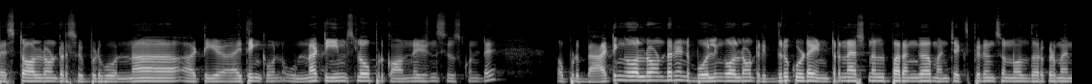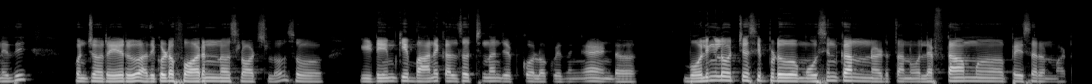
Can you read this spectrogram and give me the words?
బెస్ట్ ఆల్‌రౌండర్స్ ఇప్పుడు ఉన్న ఆ టీ ఐ థింక్ ఉన్న టీమ్స్‌లో ఇప్పుడు కాంబినేషన్స్ చూసుకుంటే, అప్పుడు batting allrounder and bowling allrounder ఇద్దరు కూడా ఇంటర్నేషనల్ పరంగా మంచి ఎక్స్‌పీరియన్స్ ఉన్నోళ్ళు దొరకడం అనేది కొంచెం రేరు. అది కూడా ఫారెన్ స్లాట్స్‌లో. సో, ఈ టీమ్‌కి బానే కలిసొచ్చిందని చెప్పుకోవాలి ఒక విధంగా. అండ్ బౌలింగ్‌లో uh, వచ్చేసి ఇప్పుడు మోసిన్ ఖాన్ ఉన్నాడు. తను లెఫ్ట్ ఆర్మ్ పేసర్ అనమాట.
